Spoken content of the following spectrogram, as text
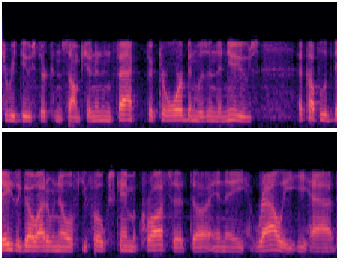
to reduce their consumption. And in fact, Viktor Orban was in the news a couple of days ago. I don't know if you folks came across it uh, in a rally he had.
